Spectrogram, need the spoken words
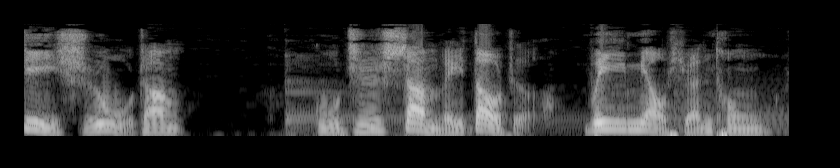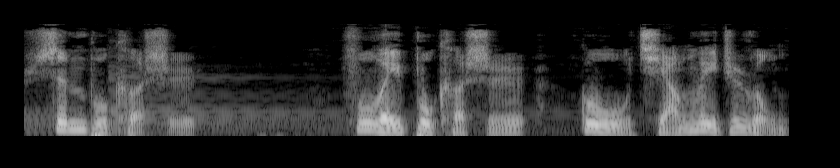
第十五章：古之善为道者，微妙玄通，深不可识。夫为不可识，故强谓之容。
